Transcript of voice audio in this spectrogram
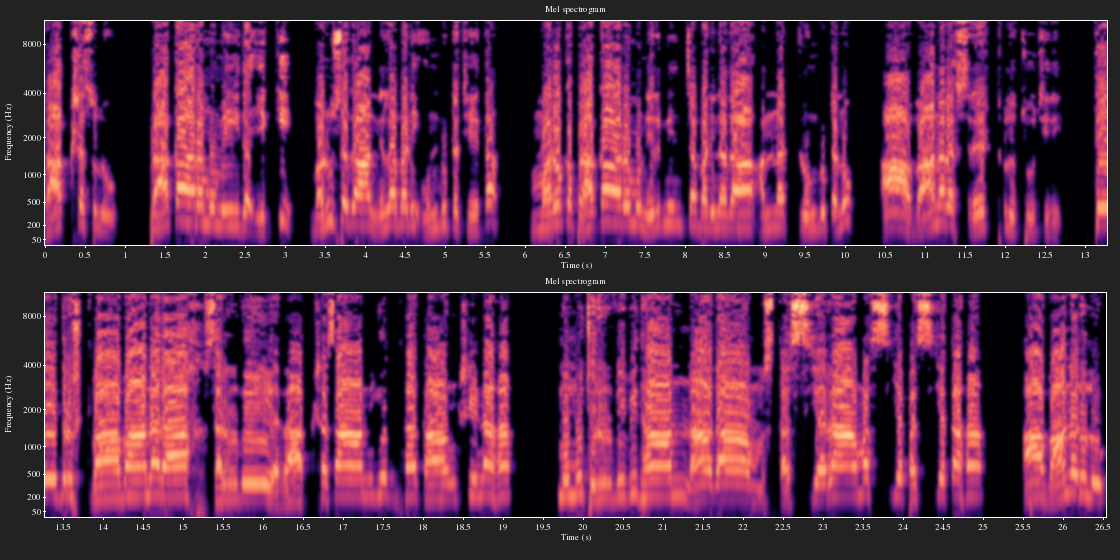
రాక్షసులు ప్రాకారము మీద ఎక్కి వరుసగా నిలబడి ఉండుట చేత మరొక ప్రాకారము నిర్మించబడినదా అన్నట్లుండుటను ఆ వానర శ్రేష్ఠులు చూచిరి. తే దృష్ట్వా వానరాః సర్వే రాక్షసాన్ యుద్ధకాంక్షిణ ముముచుర్వివిధాన్నాదాంస్తస్య రామస్య పశ్యత. ఆ వానరులు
